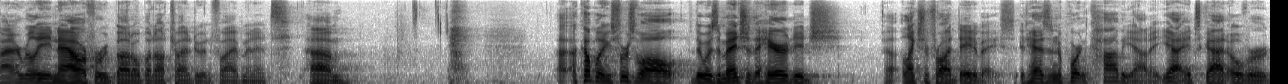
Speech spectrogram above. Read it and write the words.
All right, I really need an hour for rebuttal, but I'll try to do it in five minutes. Um, A couple things. First of all, there was a mention of the Heritage uh, Election Fraud Database. It has an important caveat. it. Yeah, it's got over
